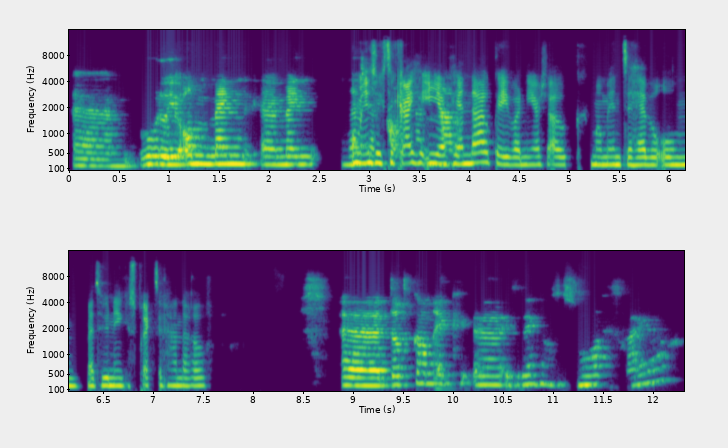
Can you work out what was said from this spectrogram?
Um, hoe bedoel je, om mijn... Uh, mijn om inzicht te krijgen in je agenda? Oké, wanneer zou ik momenten hebben om met hun in gesprek te gaan daarover? Uh, dat kan ik, uh, even denken, als het is morgen vrijdag.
